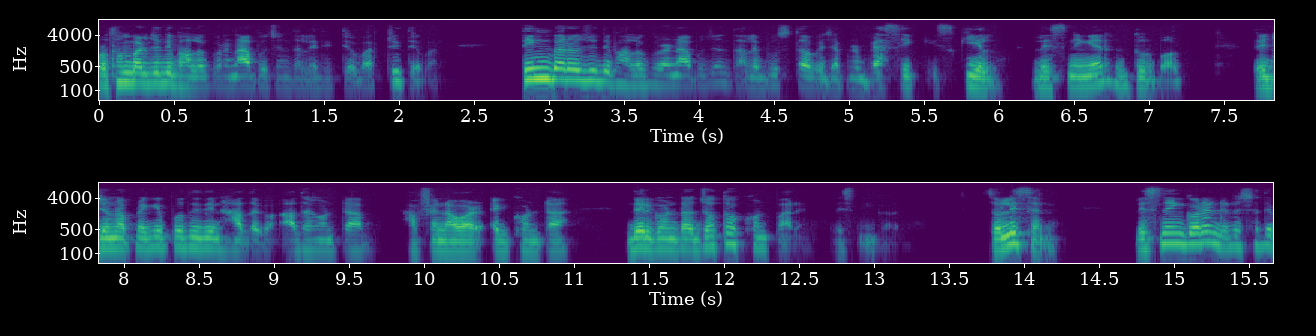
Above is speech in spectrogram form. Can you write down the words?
প্রথমবার যদি ভালো করে না বুঝেন, তাহলে দ্বিতীয়বার, তৃতীয়বার। তিনবারও যদি ভালো করে না বুঝেন, তাহলে বুঝতে হবে যে আপনার বেসিক স্কিল লিসনিং এর দুর্বল। তো এই জন্য আপনাকে প্রতিদিন আধা ঘণ্টা হাফ এন আওয়ার এক ঘণ্টা, দেড় ঘণ্টা যতক্ষণ পারেন লিসনিং করেন। সো লিসেন লিসনিং করেন, এটার সাথে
